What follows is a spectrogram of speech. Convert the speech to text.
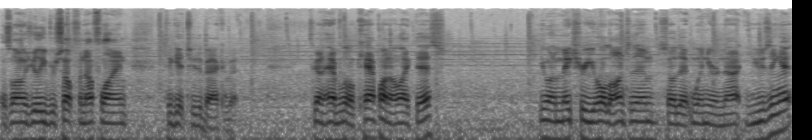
as long as you leave yourself enough line to get to the back of it. It's going to have a little cap on it like this. You want to make sure you hold on to them so that when you're not using it,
